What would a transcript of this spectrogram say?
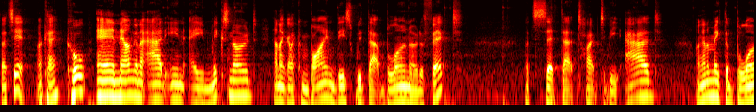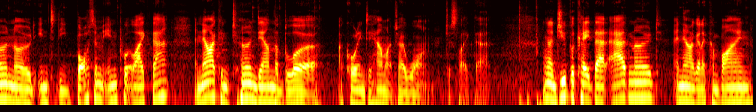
that's it. Okay, cool. And now I'm going to add in a mix node and I'm going to combine this with that blur node effect. Let's set that type to be add. I'm going to make the blur node into the bottom input like that, and now I can turn down the blur according to how much I want, just like that. I'm going to duplicate that add node, and now I'm going to combine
